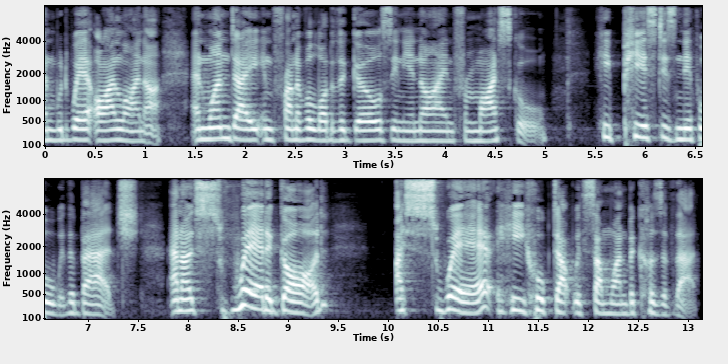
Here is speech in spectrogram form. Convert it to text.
and would wear eyeliner. And one day, in front of a lot of the girls in year nine from my school, he pierced his nipple with a badge. And I swear to God, I swear he hooked up with someone because of that.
